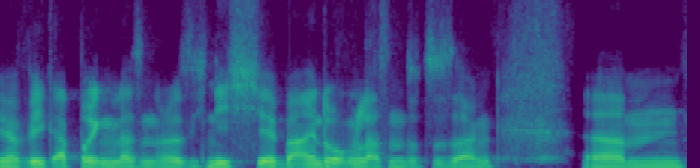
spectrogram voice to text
ja, Weg abbringen lassen oder sich nicht äh, beeindrucken lassen, sozusagen. Ähm,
